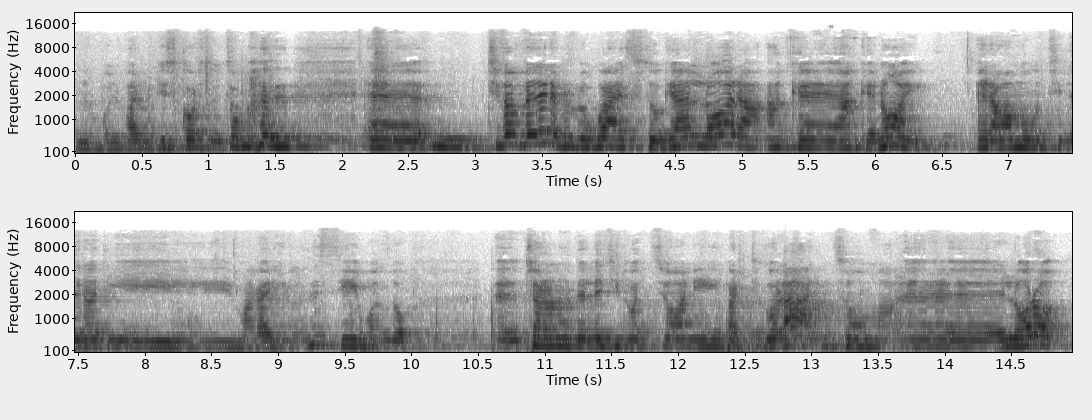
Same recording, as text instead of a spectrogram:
non voglio fare il discorso insomma eh, ci fa vedere proprio questo che allora anche, anche noi eravamo considerati magari clandestini quando eh, c'erano delle situazioni particolari, insomma, eh, loro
